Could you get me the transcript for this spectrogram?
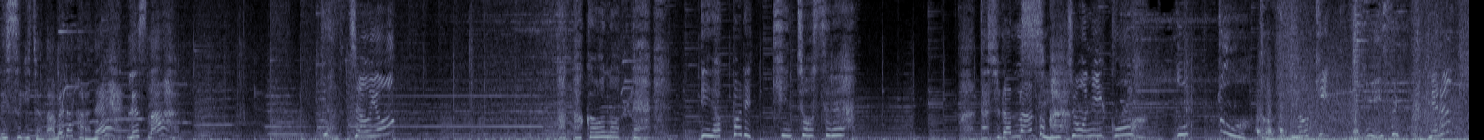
りすぎちゃダメだからね。レスナー。やっちゃうよ。戦うのってやっぱり緊張する。私がなんと慎か重に行こう。おっと。とっておき。見せてあげる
